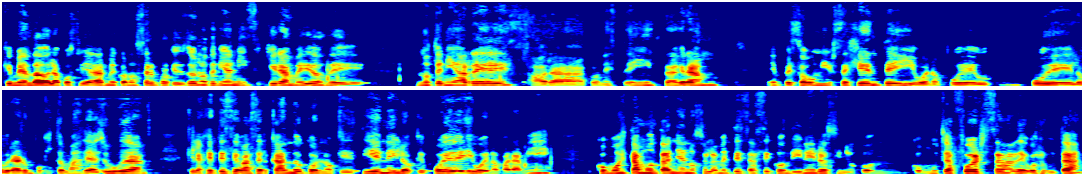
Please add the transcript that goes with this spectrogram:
que me han dado la posibilidad de darme conocer, porque yo no tenía ni siquiera medios de, no tenía redes, ahora con este Instagram empezó a unirse gente y bueno, pude, pude lograr un poquito más de ayuda que la gente se va acercando con lo que tiene y lo que puede. Y bueno, para mí, como esta montaña no solamente se hace con dinero, sino con, mucha fuerza de voluntad,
